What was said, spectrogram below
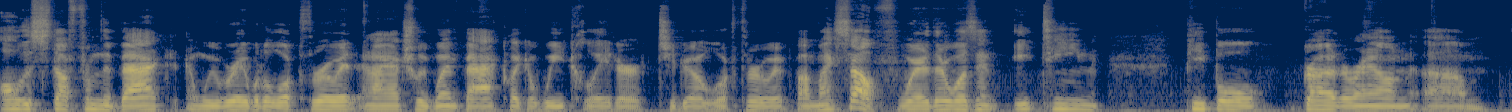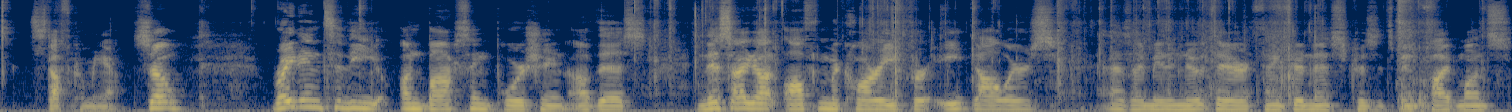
all the stuff from the back and we were able to look through it and I actually went back like a week later to go look through it by myself where there wasn't 18 people crowded around um, stuff coming out. So right into the unboxing portion of this. And this I got off of Mercari for $8 as I made a note there. Thank goodness because it's been five months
